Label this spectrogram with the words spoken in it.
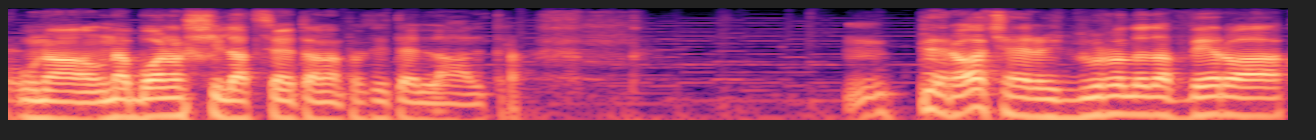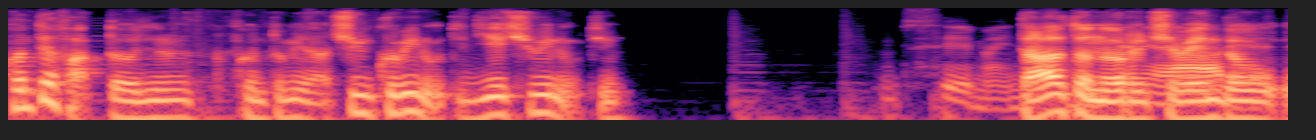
sì, una, una buona oscillazione tra una partita e l'altra. Mm, Però, cioè, ridurlo davvero a... Quanto hai fatto il contro Milano? 5 minuti? 10 minuti? Sì, ma in- Tra l'altro non generale- ricevendo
